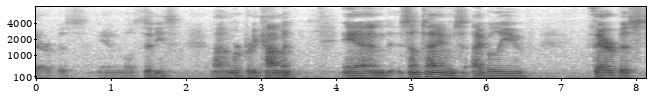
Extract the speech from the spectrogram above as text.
therapists in most cities. Um, we're pretty common. And sometimes I believe therapists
